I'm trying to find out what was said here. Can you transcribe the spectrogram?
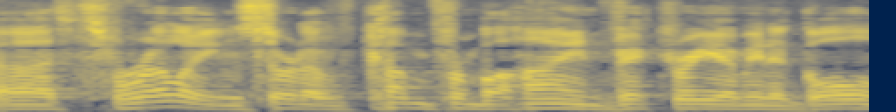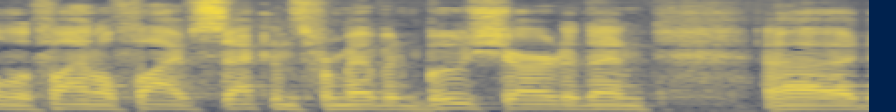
uh, thrilling sort of come from behind victory? I mean, a goal in the final five seconds from Evan Bouchard and then uh,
